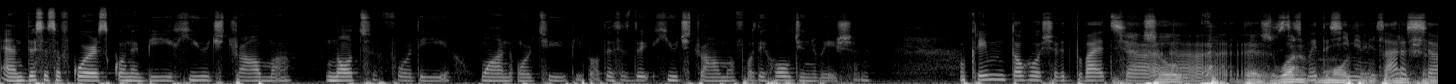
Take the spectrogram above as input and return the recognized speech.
and this is of course gonna be huge trauma, not for the one or two people. This is the huge trauma for the whole generation. окрім того, що відбувається е, з дітьми та сім'ями зараз, е,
